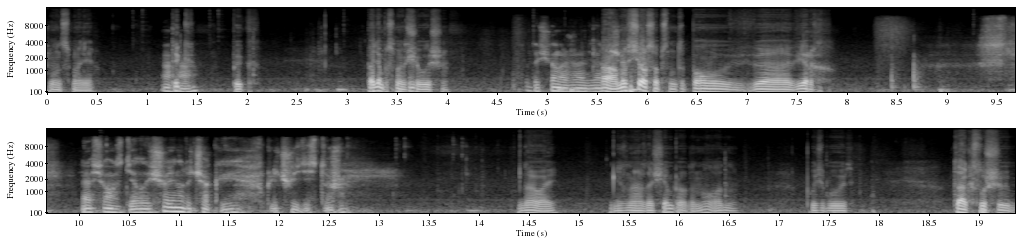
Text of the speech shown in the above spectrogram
Вон, смотри. Ага. Тык, пык. Пойдем посмотрим еще выше. Тут еще нужен один А, ну все, собственно, тут, по-моему, э, вверх. Я все сделаю еще один рычаг и включу здесь тоже. Давай. Не знаю зачем, правда, ну ладно. Пусть будет. Так, слушай,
